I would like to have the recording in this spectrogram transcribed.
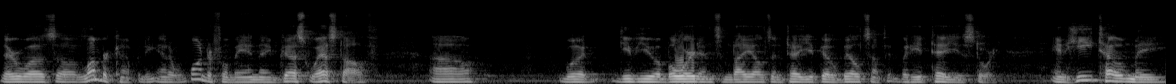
there was a lumber company and a wonderful man named Gus Westoff uh, would give you a board and some nails and tell you to go build something, but he'd tell you a story. And he told me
